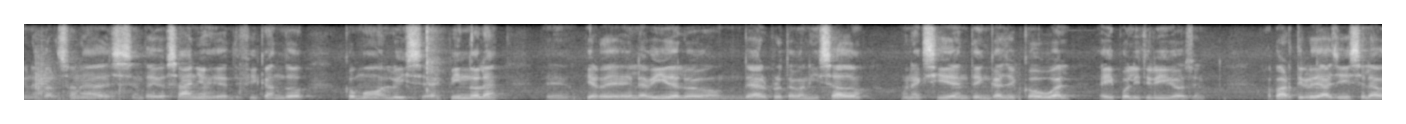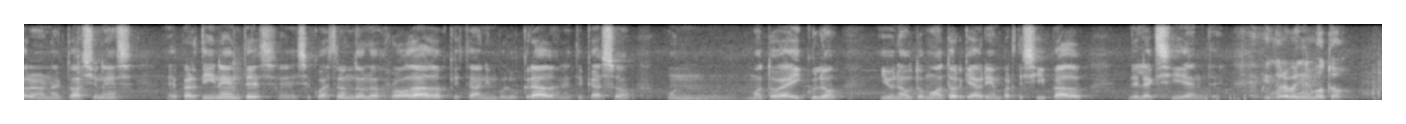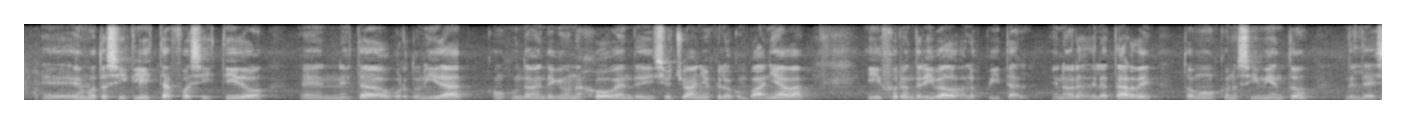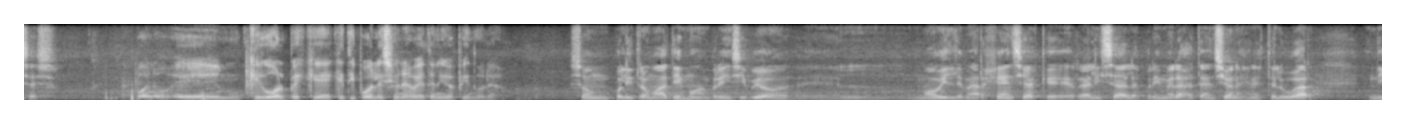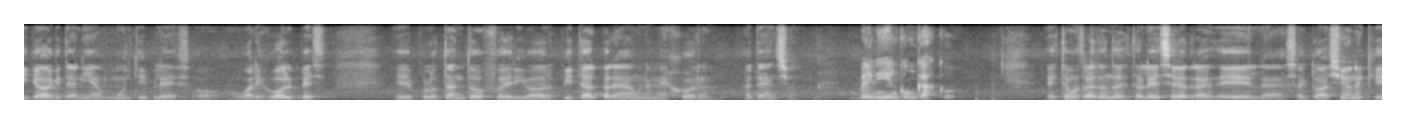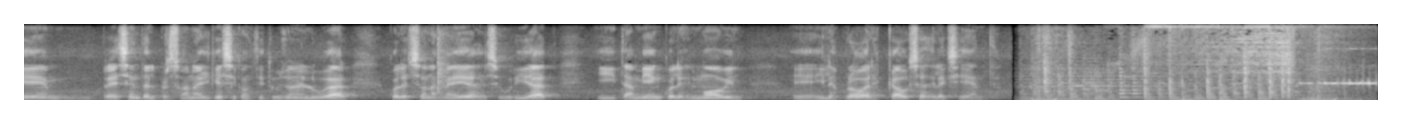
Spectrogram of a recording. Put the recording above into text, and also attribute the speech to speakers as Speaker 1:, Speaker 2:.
Speaker 1: Una persona de 62 años, identificando como Luis Espíndola, eh, pierde la vida luego de haber protagonizado un accidente en calle Cowal e Hipólito Yrigoyen. A partir de allí se elaboraron actuaciones eh, pertinentes, eh, secuestrando los rodados que estaban involucrados, en este caso un motovehículo y un automotor que habrían participado del accidente.
Speaker 2: ¿Espíndola venía en moto?
Speaker 1: es motociclista, fue asistido en esta oportunidad conjuntamente con una joven de 18 años que lo acompañaba y fueron derivados al hospital. En horas de la tarde tomamos conocimiento del deceso.
Speaker 2: Bueno, em, ¿qué golpes, qué, qué, tipo de lesiones había tenido Espíndola?
Speaker 1: Son politraumatismos, en principio el móvil de emergencias que realiza las primeras atenciones en este lugar indicaba que tenía múltiples o varios golpes. Eh, por lo tanto fue derivado al hospital para una mejor atención.
Speaker 2: ¿Venían con casco?
Speaker 1: Estamos tratando de establecer a través de las actuaciones que presenta el personal que se constituyó en el lugar, cuáles son las medidas de seguridad y también cuál es el móvil eh, y las probables causas del accidente.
